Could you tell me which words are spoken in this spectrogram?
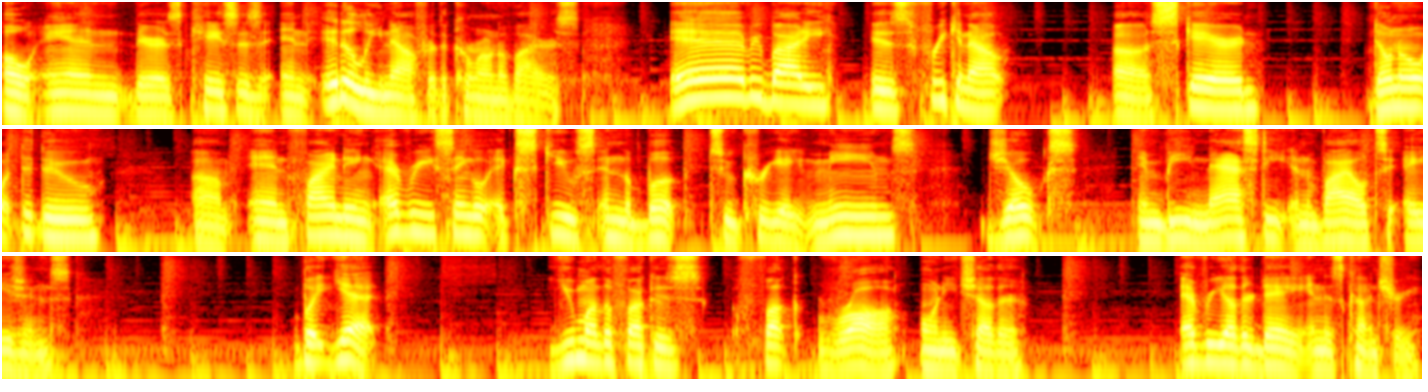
Oh, and there's cases in Italy now for the coronavirus. Everybody is freaking out, uh, scared, don't know what to do, um, and finding every single excuse in the book to create memes, jokes, and be nasty and vile to Asians. But yet, you motherfuckers fuck raw on each other every other day in this country.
